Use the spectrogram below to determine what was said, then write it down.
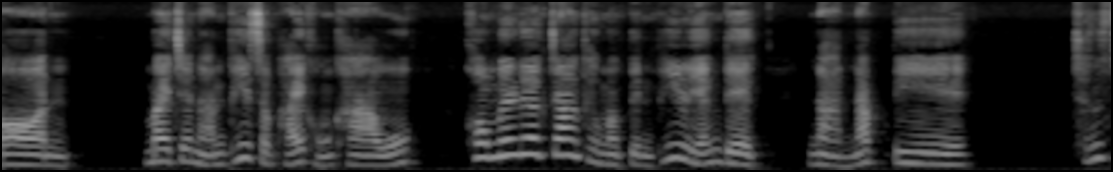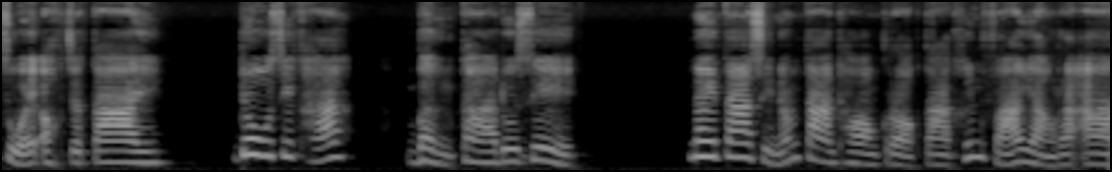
ก่อน ไม่เช่นนั้นพี่สะพ้ยของเขา คงไม่เลือกจ้างเธอมาเป็นพี่เลี้ยงเด็กนานนับปี ฉันสวยออกจะตาย ดูสิคะ เบิ่งตาดูสิ ในตาสีน้ำตาลทองกรอกตาขึ้นฟ้าอย่างระอา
